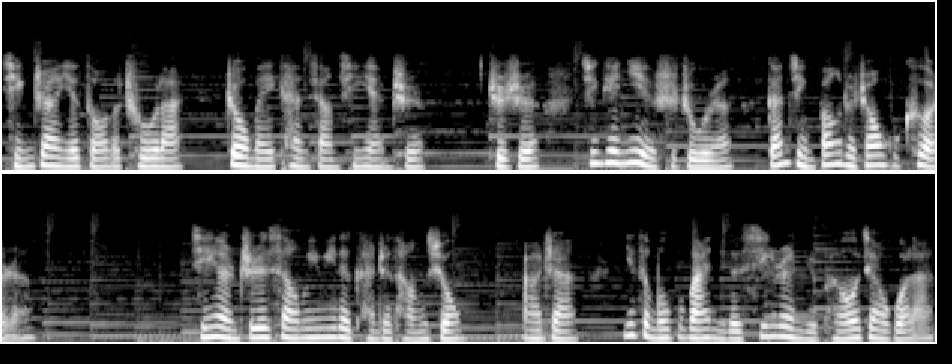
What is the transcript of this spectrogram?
秦战也走了出来。皱眉看向秦衍之，芝芝，今天你也是主人，赶紧帮着招呼客人。秦衍之笑眯眯地看着堂兄阿战，你怎么不把你的新任女朋友叫过来？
